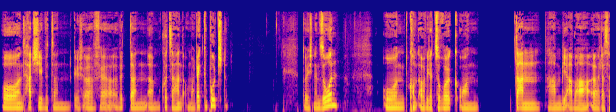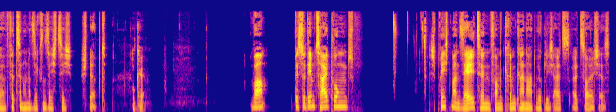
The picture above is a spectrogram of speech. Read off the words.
und Hachi wird dann äh, wird dann ähm, kurzerhand auch mal weggeputscht durch einen Sohn und kommt aber wieder zurück und dann haben wir aber, äh, dass er 1466 stirbt. Okay war bis zu dem Zeitpunkt spricht man selten vom Krimkanat wirklich als, als solches.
